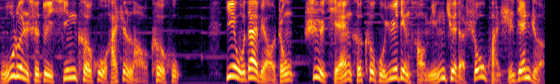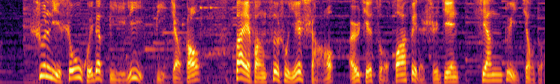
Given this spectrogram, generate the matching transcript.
无论是对新客户还是老客户。业务代表中事前和客户约定好明确的收款时间者，顺利收回的比例比较高，拜访次数也少，而且所花费的时间相对较短。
